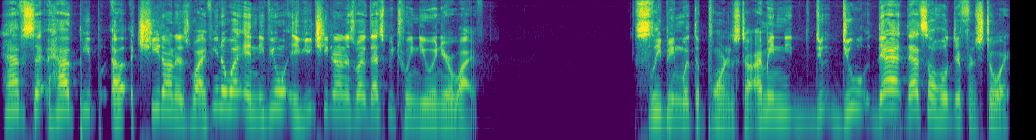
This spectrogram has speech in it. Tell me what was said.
Have se- have people uh, cheat on his wife. You know what? And if you if you cheat on his wife that's between you and your wife. Sleeping with the porn star. I mean do, do that that's a whole different story.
